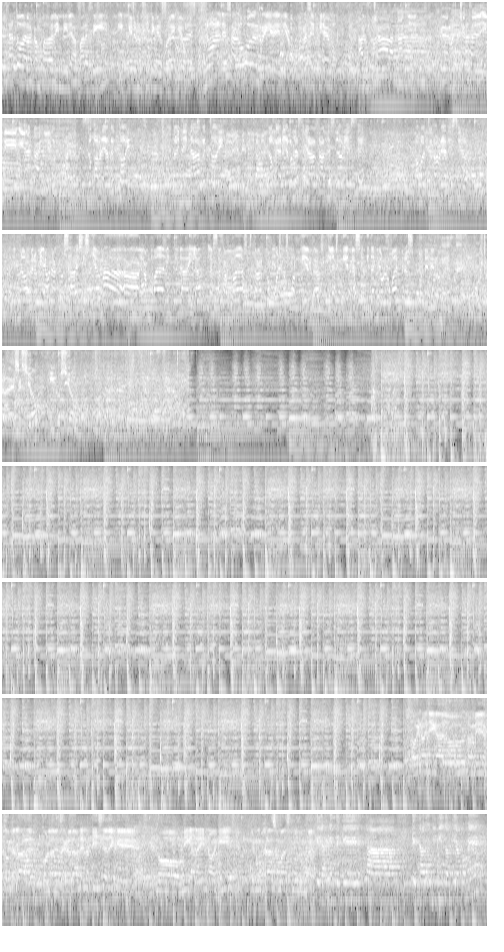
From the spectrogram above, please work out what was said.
está toda la acampada de dignidad para seguir y que no nos quiten el colegio. No al desalojo del Rey Heredia, resistiremos. A luchar a la calle, que la lucha está en, en la calle. Lo cabrea que estoy, lo indignada que estoy, lo que haría con el señor alcalde si lo viese, vamos, estoy cabreadísima. No, pero mira una cosa, eso se llama ah, acampada dignidad y la- las acampadas están compuestas por tiendas y las tiendas se quitan de un lugar pero se ponen en otro. Ilusión.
